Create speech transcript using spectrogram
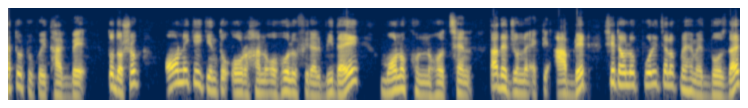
এতটুকুই থাকবে। তো দর্শক, অনেকেই কিন্তু ওরহান ও হলুফিরার বিদায়ে মনক্ষুণ্ণ হচ্ছেন। তাদের জন্য একটি আপডেট সেটা হলো পরিচালক মেহমেদ বোজদাক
